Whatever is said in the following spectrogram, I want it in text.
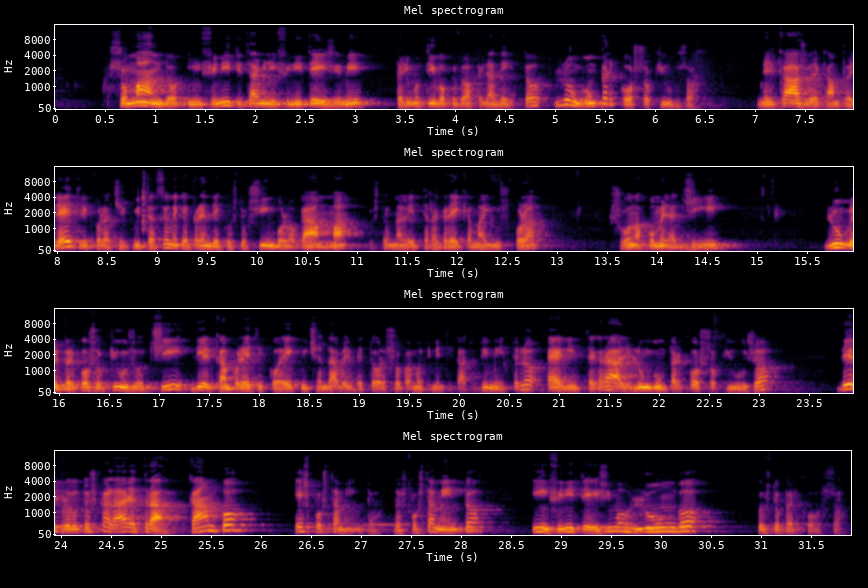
sommando infiniti termini infinitesimi, per il motivo che vi ho appena detto, lungo un percorso chiuso. Nel caso del campo elettrico, la circuitazione che prende questo simbolo gamma, questa è una lettera greca maiuscola, suona come la G, lungo il percorso chiuso C del campo elettrico E, qui ci andava il vettore sopra, ma ho dimenticato di metterlo, è l'integrale lungo un percorso chiuso del prodotto scalare tra campo e spostamento. Lo spostamento infinitesimo lungo questo percorso.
